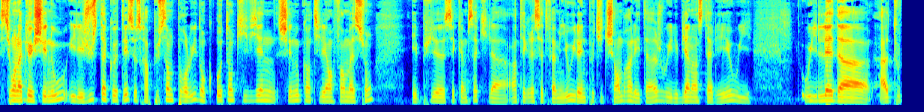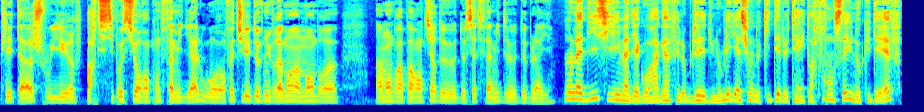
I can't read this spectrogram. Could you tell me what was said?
si on l'accueille chez nous, il est juste à côté, ce sera plus simple pour lui, donc autant qu'il vienne chez nous quand il est en formation. Et puis euh, c'est comme ça qu'il a intégré cette famille où il a une petite chambre à l'étage, où il est bien installé, où il, où il aide à, toutes les tâches, où il participe aussi aux rencontres familiales, où en fait il est devenu vraiment un membre un membre à part entière de, cette famille de, Blaye. On l'a dit, Silima Diagouraga fait l'objet d'une obligation de quitter le territoire français, une OQTF.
